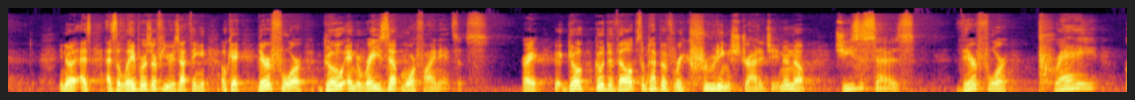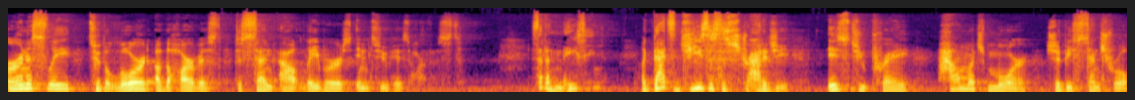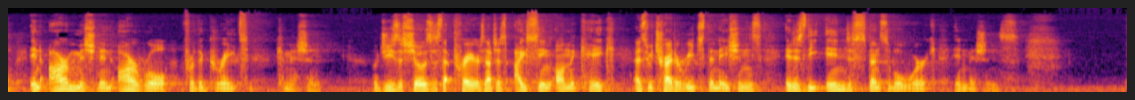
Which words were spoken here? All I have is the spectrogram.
You know, as, as the laborers are few, he's not thinking, okay, therefore, go and raise up more finances, right? Go, go develop some type of recruiting strategy. No, no. Jesus says, therefore, pray earnestly to the Lord of the harvest to send out laborers into his harvest. Is that amazing? Like, that's Jesus' strategy, is to pray how much more should be central in our mission, in our role for the Great Commission. Well, Jesus shows us that prayer is not just icing on the cake as we try to reach the nations, it is the indispensable work in missions.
